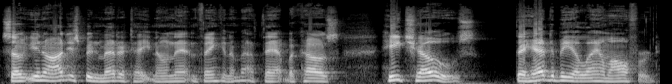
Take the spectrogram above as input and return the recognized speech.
So, you know, I've just been meditating on that and thinking about that because he chose there had to be a lamb offered.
